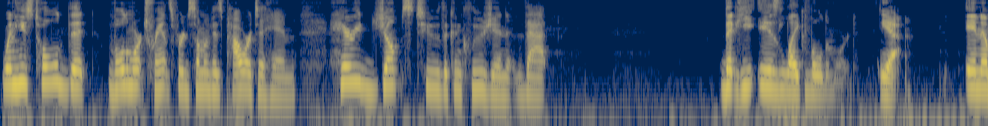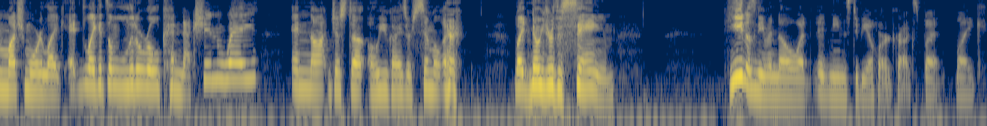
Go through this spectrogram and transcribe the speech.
when he's told that Voldemort transferred some of his power to him, Harry jumps to the conclusion that that he is like Voldemort Yeah. in a much more like it- like it's a literal connection way and not just a oh you guys are similar like no you're the same he doesn't even know what it means to be a horcrux but like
